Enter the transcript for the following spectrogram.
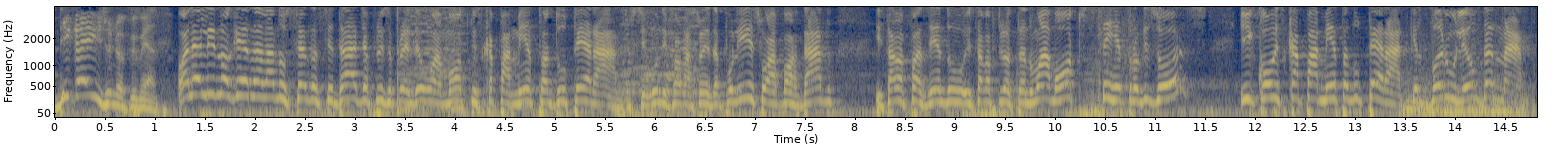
Diga aí, Júnior Pimenta. Olha ali, Nogueira, lá no centro da cidade, a polícia prendeu uma moto com escapamento adulterado. Segundo informações da polícia, o abordado estava fazendo, estava pilotando uma moto sem retrovisores e com escapamento adulterado, aquele barulhão danado.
